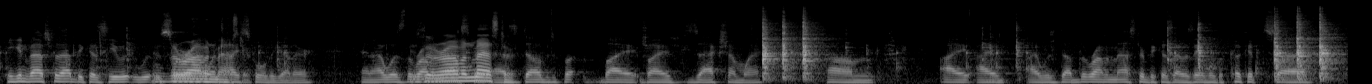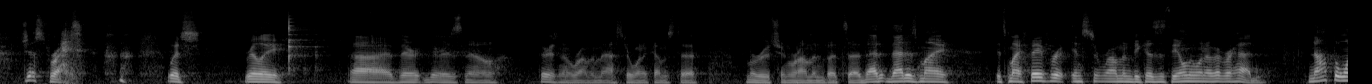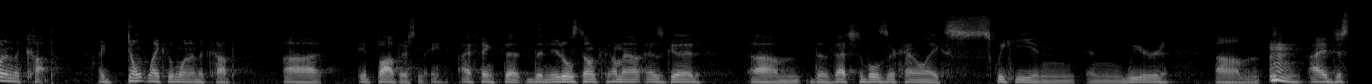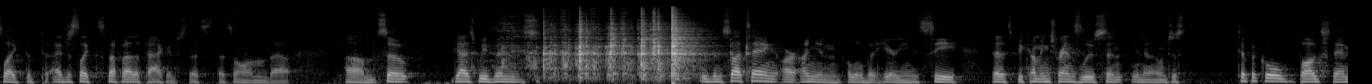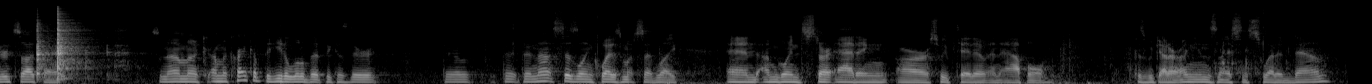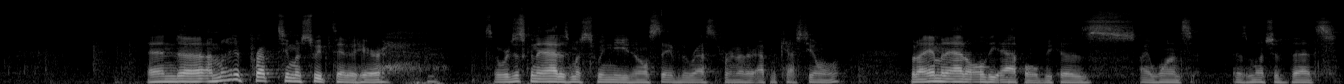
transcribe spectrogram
He can vouch for that because he w- w- He's so the ramen went to high school together, and I was the He's the ramen, ramen master, master. as dubbed by by Zach Shumway. Um, I, I I was dubbed the ramen master because I was able to cook it uh, just right, which really uh, there there is no there is no ramen master when it comes to Maruchan ramen, but uh, that that is my it's my favorite instant ramen because it's the only one I've ever had. Not the one in the cup. I don't like the one in the cup. Uh, it bothers me. I think that the noodles don't come out as good. Um, the vegetables are kind of like squeaky and, and weird. Um, I just like the I just like the stuff out of the package. That's that's all I'm about. Um, so, guys, we've been we've been sautéing our onion a little bit here. You can see that it's becoming translucent. You know, just typical bog standard sauté. So now I'm gonna I'm gonna crank up the heat a little bit because they're they're they're, they're not sizzling quite as much as I'd like, and I'm going to start adding our sweet potato and apple because we got our onions nice and sweated down. And uh, I might have prepped too much sweet potato here, so we're just gonna add as much as we need, and I'll save the rest for another application. But I am gonna add all the apple because I want as much of that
